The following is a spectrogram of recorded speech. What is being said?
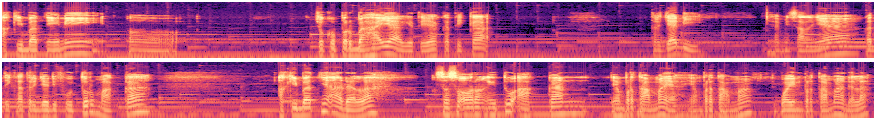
akibatnya ini uh, cukup berbahaya gitu ya ketika terjadi. Ya misalnya ketika terjadi futur maka akibatnya adalah seseorang itu akan yang pertama ya, yang pertama poin pertama adalah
